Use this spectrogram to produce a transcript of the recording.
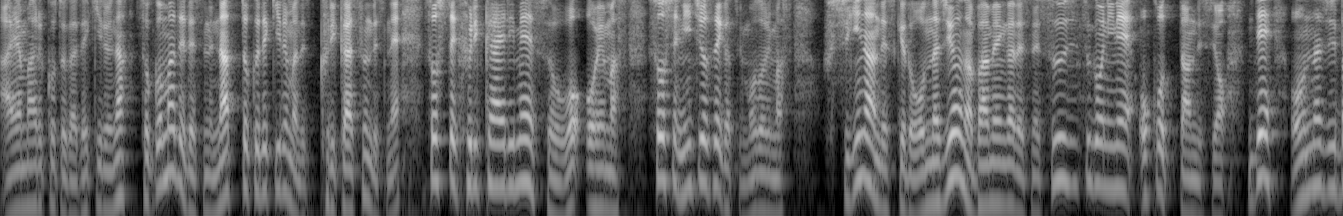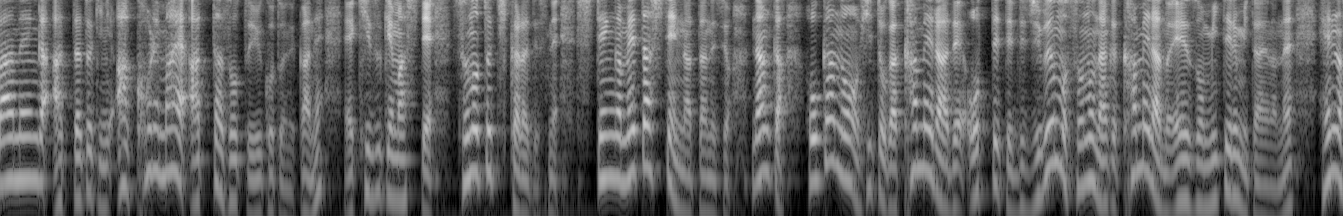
謝ることができるな。そこまでですね、納得できるまで繰り返すんですね。そして振り返り瞑想を終えます。そして日常生活に戻ります。不思議なんですけど、同じような場面がですね、数日後にね、起こったんですよ。で、で同じ場面があった時に、あ、これ前あったぞということがね、え気づけまして、その時からですね、視点がメタ視点になったんですよ。なんか、他の人がカメラで追ってて、で、自分もそのなんかカメラの映像を見てるみたいなね、変な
